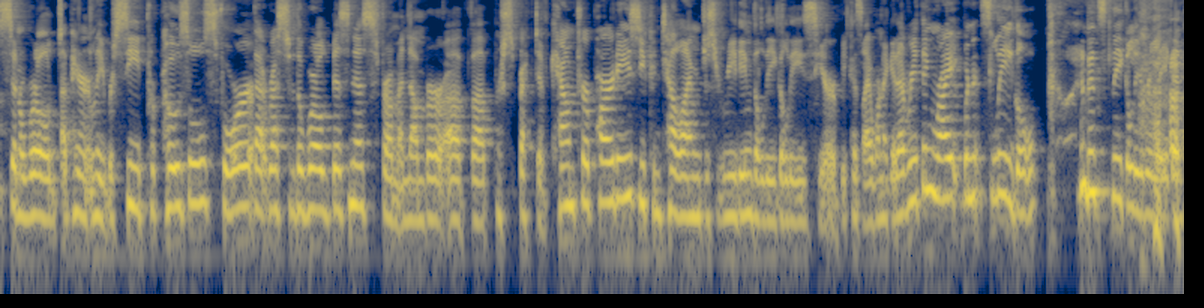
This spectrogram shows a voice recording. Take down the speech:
Cineworld apparently received proposals for that rest of the world business from a number of uh, prospective counterparties. You can tell I'm just reading the legalese here because I want to get everything right when it's legal and it's legally related.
